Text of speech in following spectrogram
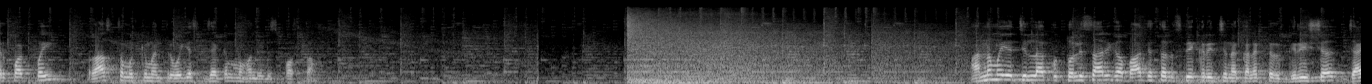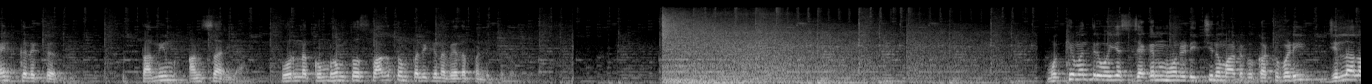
ఏర్పాటుపై రాష్ట్ర ముఖ్యమంత్రి వైఎస్ జగన్మోహన్ రెడ్డి స్పష్టం. అన్నమయ్య జిల్లాకు తొలిసారిగా బాధ్యతలు స్వీకరించిన collector Girisha joint collector Tamim Ansariya పూర్ణ కుంభంతో స్వాగతం పలికిన వేద పండితులు. ముఖ్యమంత్రి వైఎస్ జగన్మోహన్ రెడ్డి ఇచ్చిన మాటకు కట్టుబడి జిల్లాల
